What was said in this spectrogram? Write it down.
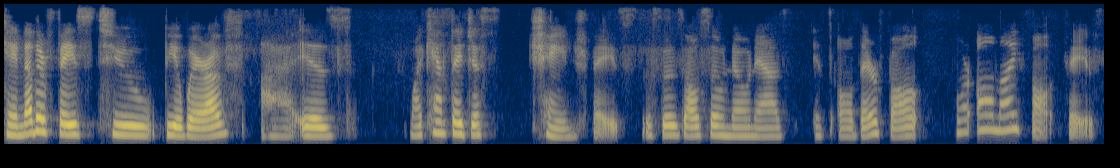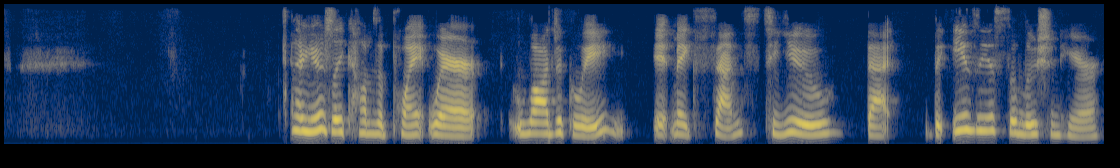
Okay, another phase to be aware of uh, is why can't they just change phase? This is also known as it's all their fault or all my fault phase. There usually comes a point where logically it makes sense to you that the easiest solution here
